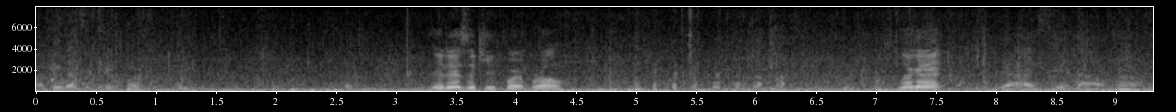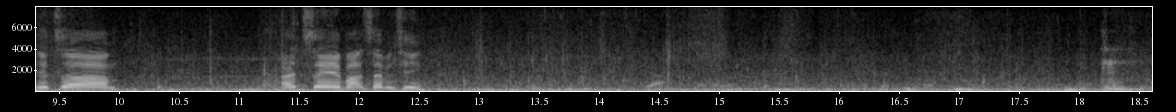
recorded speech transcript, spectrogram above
I think that's a keeper. It is a keeper, bro. Look at it. Yeah, I see it now. It's, um, I'd say about 17. Yeah.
